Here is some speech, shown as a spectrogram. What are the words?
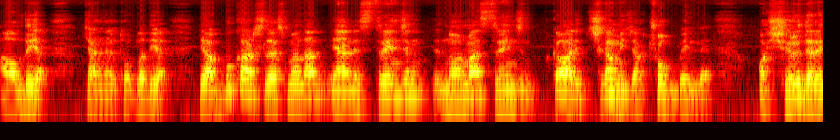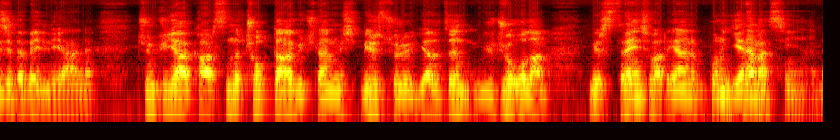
aldı ya, kendine topladı ya. Ya bu karşılaşmadan yani Strange'in normal Strange'in galip çıkamayacak çok belli. Aşırı derecede belli yani. Çünkü ya karşısında çok daha güçlenmiş bir sürü yaratığın gücü olan bir Strange var. Yani bunu yenemezsin yani.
